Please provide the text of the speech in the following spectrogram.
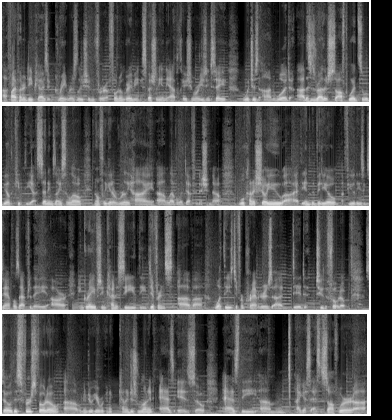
Uh, 500 DPI is a great resolution for a photo engraving, especially in the application we're using today, which is on wood. Uh, this is rather soft wood, so we'll be able to keep the uh, settings nice and low and hopefully get a really high uh, level of definition. Now, we'll kind of show you at the end of the video a few of these examples after they are engraved, so you can kind of see the difference of what these different parameters uh, did to the photo. So this first photo uh, we're to do here, we're to kind of just run it as is. So as the, um, I guess, as the software uh,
